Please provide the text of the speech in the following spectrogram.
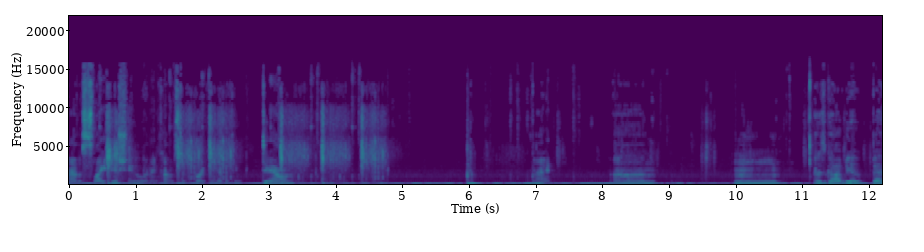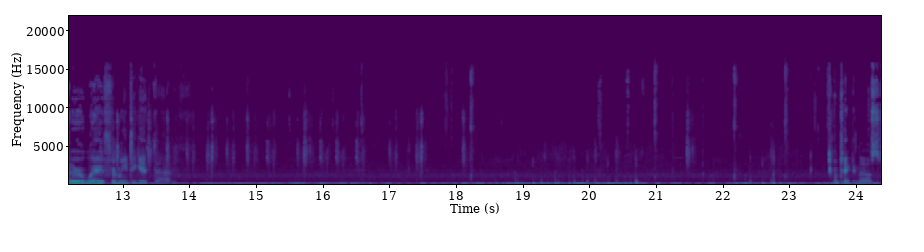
I have a slight issue when it comes to breaking everything down. Um. Hmm. There's gotta be a better way for me to get that. I'm taking those.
